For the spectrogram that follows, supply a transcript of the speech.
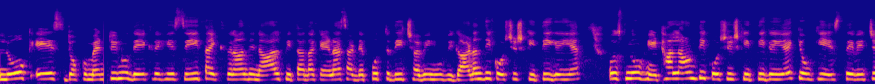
ਲੋਕ ਇਸ ਡਾਕੂਮੈਂਟਰੀ ਨੂੰ ਦੇਖ ਰਹੇ ਸੀ, ਤਾਂ ਇੱਕ ਤਰ੍ਹਾਂ ਦੇ ਨਾਲ ਪਿਤਾ ਦਾ ਕਹਿਣਾ, ਸਾਡੇ ਪੁੱਤ ਦੀ ਛਵੀ ਨੂੰ ਵਿਗਾੜਨ ਦੀ ਕੋਸ਼ਿਸ਼ ਕੀਤੀ ਗਈ ਹੈ। ਉਸ ਨੂੰ ਹੇਠਾਂ ਲਾਉਣ ਦੀ ਕੋਸ਼ਿਸ਼ ਕੀਤੀ ਗਈ ਹੈ, ਕਿਉਂਕਿ ਇਸ ਦੇ ਵਿੱਚ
